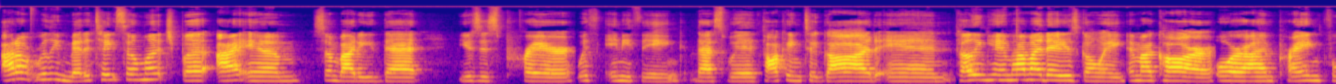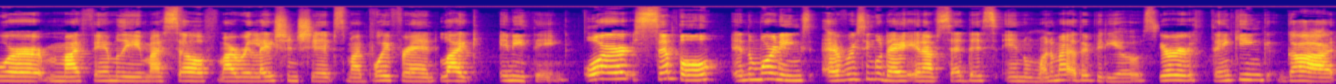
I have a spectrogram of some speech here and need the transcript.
I don't really meditate so much but I am somebody that uses prayer with anything. That's with talking to God and telling him how my day is going in my car or I'm praying for my family, myself, my relationships, my boyfriend, like anything or simple in the mornings every single day and I've said this in one of my other videos you're thanking God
